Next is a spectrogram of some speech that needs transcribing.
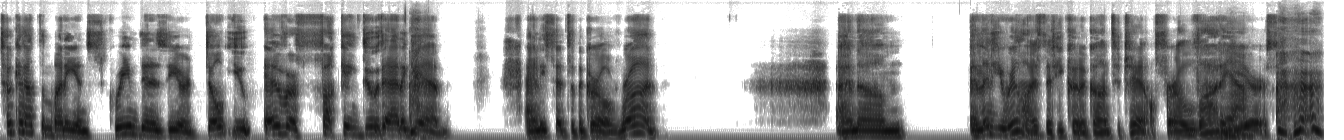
took out the money, and screamed in his ear, Don't you ever fucking do that again. and he said to the girl, Run. And um, and then he realized that he could have gone to jail for a lot of Yeah. years.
